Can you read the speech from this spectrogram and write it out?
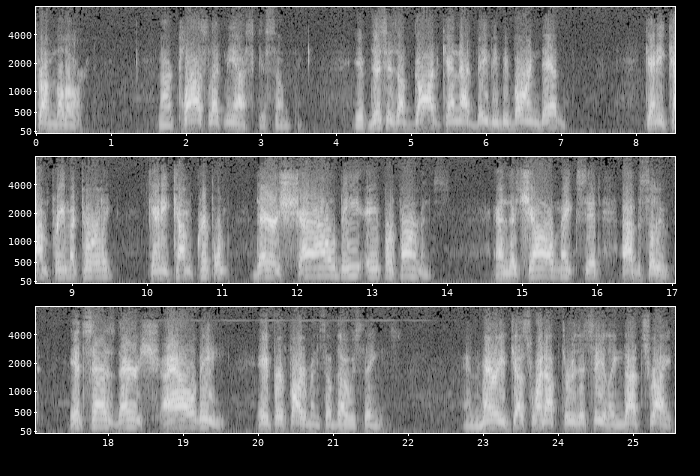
from the Lord. Now, class, let me ask you something. If this is of God, can that baby be born dead? Can he come prematurely? Can he come crippled? There shall be a performance. And the shall makes it absolute. It says there shall be a performance of those things. And Mary just went up through the ceiling. That's right.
